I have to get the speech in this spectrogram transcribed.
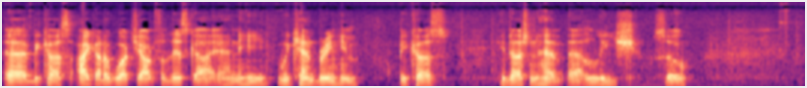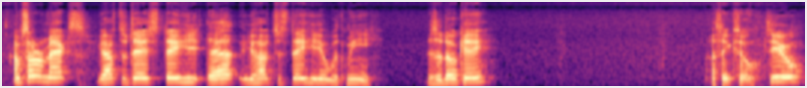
uh, because I gotta watch out for this guy and he we can't bring him because he doesn't have a leash. So I'm sorry, Max. You have to stay stay here. Uh, you have to stay here with me. Is it okay? I think so. See you.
